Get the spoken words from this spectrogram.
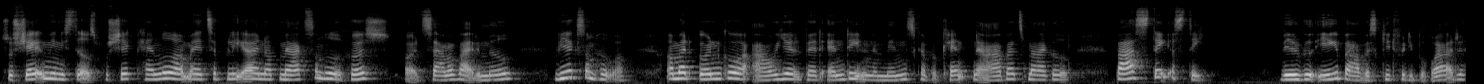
Socialministeriets projekt handlede om at etablere en opmærksomhed hos og et samarbejde med virksomheder om at undgå at afhjælpe, at andelen af mennesker på kanten af arbejdsmarkedet bare steg og steg, hvilket ikke bare var skidt for de berørte,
